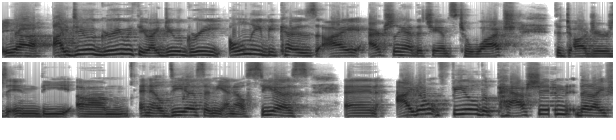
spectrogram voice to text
yeah, I do agree with you. I do agree only because I actually had the chance to watch the Dodgers in the um, NLDS and the NLCS, and I don't feel the passion that I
